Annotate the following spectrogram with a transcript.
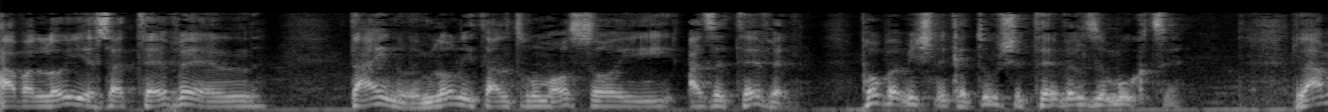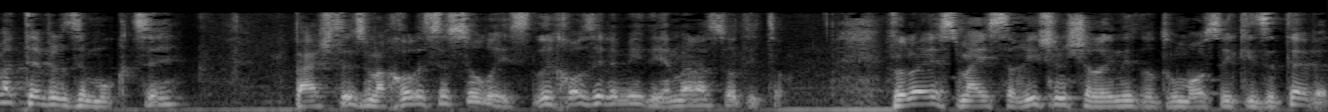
אבל לא יהיה זה תבל, דהיינו, אם לא ניטל תרומוסוי, אז זה טבל. פה במשנה כתוב שטבל זה מוקצה. למה טבל זה מוקצה? פשטוס מאכולוס אסורויס, לא חזי למידי, אין מה לעשות איתו. ולא יש מעשר ראשון שלא ניתנו תרומוסי כי זה טבל.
